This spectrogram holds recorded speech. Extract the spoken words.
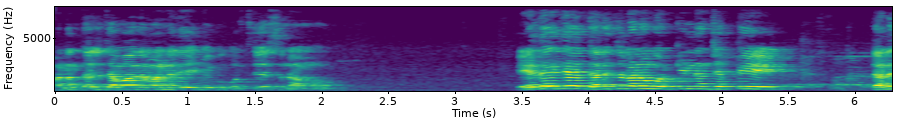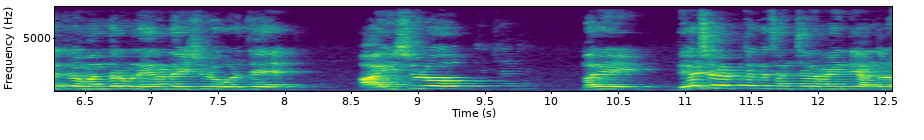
మనం దళితవాదం అనేది మీకు గుర్తు చేస్తున్నాము. ఏదైతే దళితులను కొట్టిందని చెప్పి దళితులం అందరూ నేరల ఇష్యూలో కొడితే ఆ ఇష్యూలో మరి దేశవ్యాప్తంగా సంచలనమైంది. అందులో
